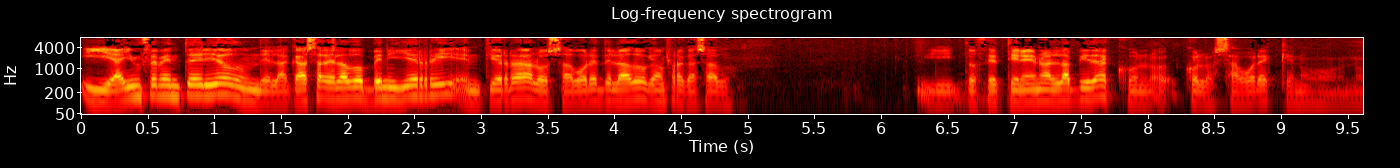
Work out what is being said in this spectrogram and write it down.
y hay un cementerio donde la casa de helado Benny Jerry entierra a los sabores de helado que han fracasado. Y entonces tiene unas lápidas con, con los sabores que no, no,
